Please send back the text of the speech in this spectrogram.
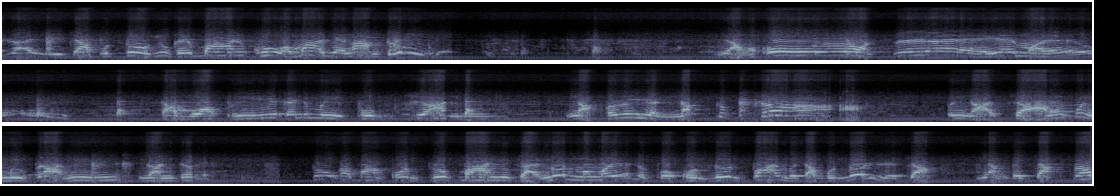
ษเลยจะพุทโธอยู่ในบ้านคู่มาอย่างงามถึงอย่างโอ้รอดเล่เลยไหมทำว่าผีกันมีปุ่มชันนักเรียนนักศึกษาเป็นนายจ้างเป็นมือปราณีนั่นเถอะตู้กับบางคนปลูกบ้านอยู่ใจน้นมังไหมแต่พวกคนเดินป้านมาทำบุญน้นเลยจ้ะ ย่างไปจับเปล่า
